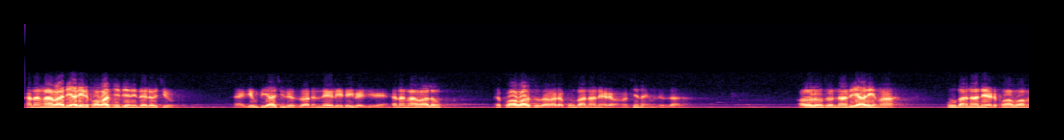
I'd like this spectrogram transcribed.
ခန္ဓာ၅ပါးတရားတွေတစ်ဖွာဖွာဖြစ်ပြနေတယ်လို့ရှု အဲယုတ်တရားရှုတယ်ဆိုတာနည်းနည်းလေးအဓိပ္ပာယ်ရှိတယ်ခန္ဓာ၅ပါးလုံးတစ်ဖွာဖွာဆိုတာကတော့ပုံသဏ္ဍာန်နဲ့တော့မဖြစ်နိုင်ဘူးလို့ဆိုတာဘာလို့လဲဆိုနန္တရားတွေမှာပုံသဏ္ဍာန်နဲ့တဖွာဖွာမ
